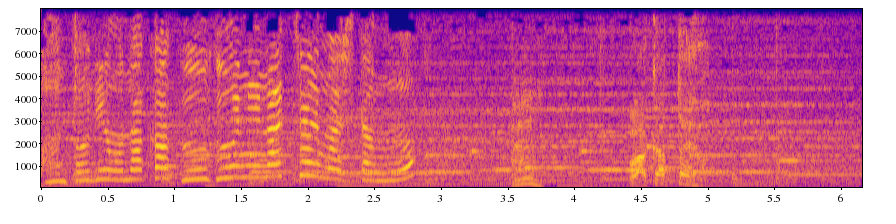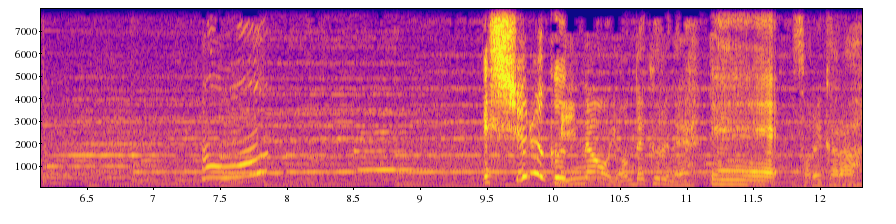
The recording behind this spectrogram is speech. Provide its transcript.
本当にお腹グーグーになっちゃいましたの？うん分かったよ。えシュルクっみんなを呼んでくるね。てそれから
